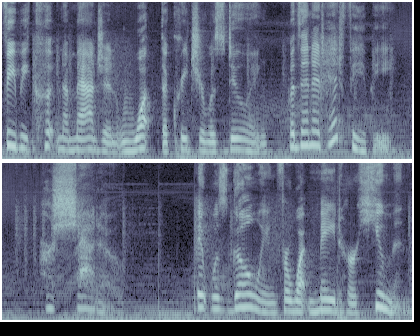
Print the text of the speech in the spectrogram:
Phoebe couldn't imagine what the creature was doing, but then it hit Phoebe her shadow. It was going for what made her human.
